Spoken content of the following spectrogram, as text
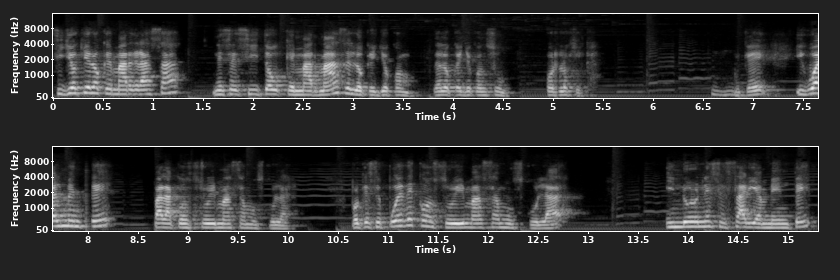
Si yo quiero quemar grasa, necesito quemar más de lo que yo como, de lo que yo consumo, por lógica. Ujú. ¿ok? Igualmente para construir masa muscular, porque se puede construir masa muscular y no necesariamente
